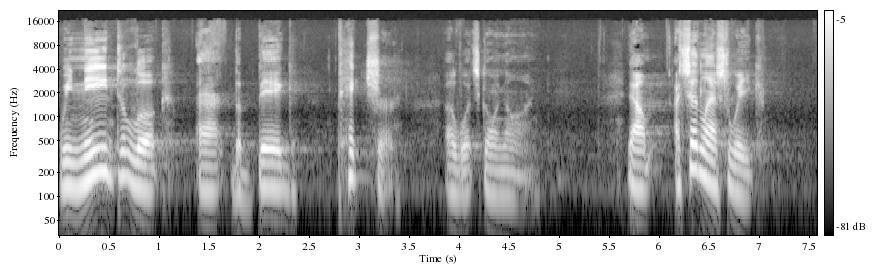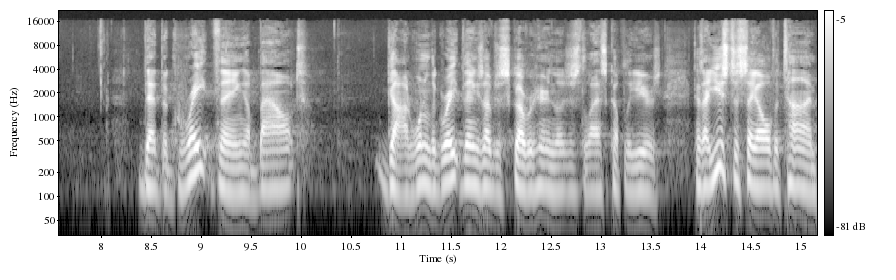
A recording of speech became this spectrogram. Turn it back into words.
We need to look at the big picture of what's going on. Now, I said last week that the great thing about God. One of the great things I've discovered here in the, just the last couple of years, because I used to say all the time,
